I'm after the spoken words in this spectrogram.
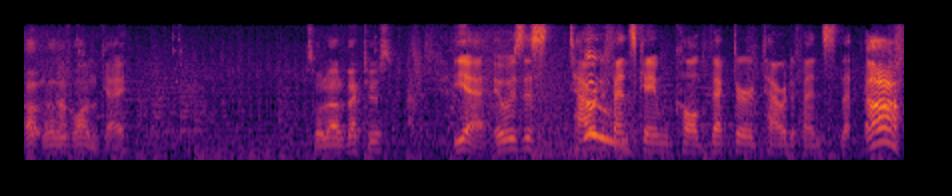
Oh no, there's one. Okay. So what about vectors? Yeah, it was this tower defense game called Vector Tower Defense that ah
